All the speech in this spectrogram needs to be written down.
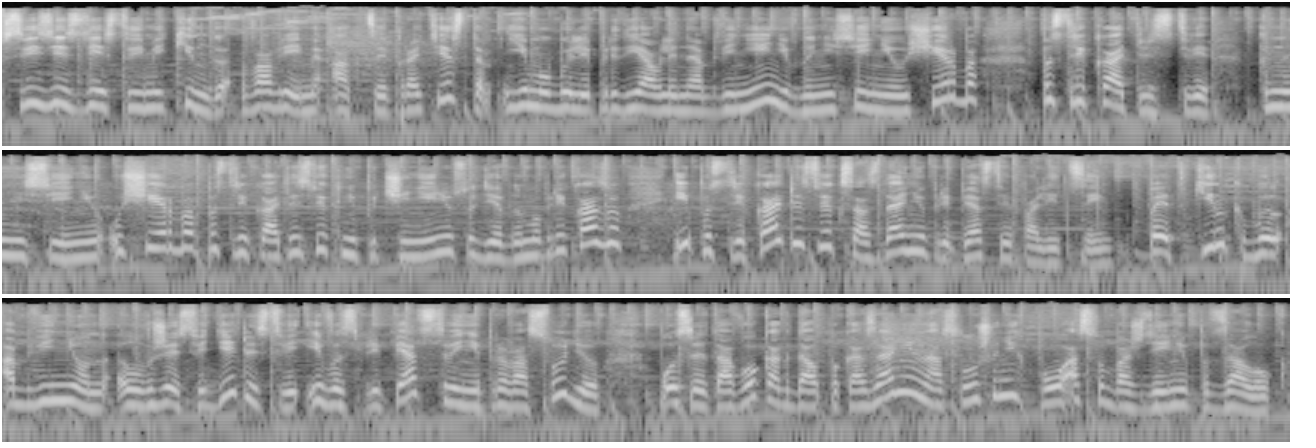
В связи с действиями Кинга во время акции протеста ему были предъявлены обвинения в нанесении ущерба, подстрекательстве к нанесению ущерба, подстрекательстве к неподчинению судебному приказу и подстрекательстве к созданию препятствий полиции. Пэт Кинг был обвинен в лжесвидетельстве и воспрепятствовании правосудию после того, как дал показания на слушаниях по освобождению под залог.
